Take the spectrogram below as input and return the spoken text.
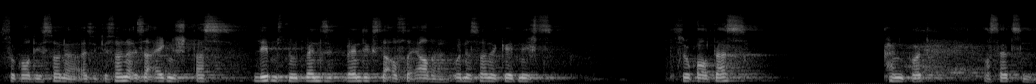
sogar die Sonne. Also die Sonne ist ja eigentlich das Lebensnotwendigste auf der Erde. Ohne Sonne geht nichts. Sogar das kann Gott ersetzen.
